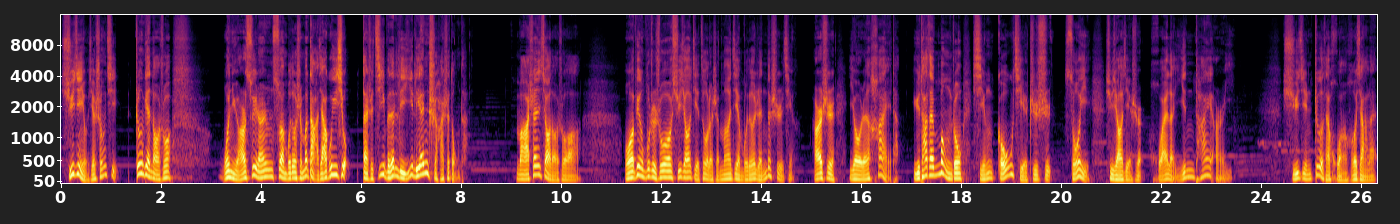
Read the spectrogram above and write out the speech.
徐进有些生气，争辩道：“说，我女儿虽然算不得什么大家闺秀，但是基本的礼仪廉耻还是懂的。”马山笑道：“说，我并不是说徐小姐做了什么见不得人的事情，而是有人害她，与她在梦中行苟且之事，所以徐小姐是怀了阴胎而已。”徐进这才缓和下来，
